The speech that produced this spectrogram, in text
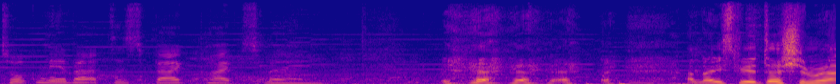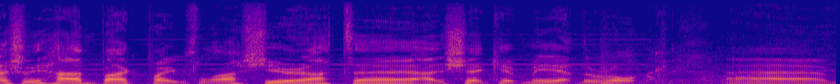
Talk to me about this bagpipes man. a nice addition. We actually had bagpipes last year at uh, at Shek Kip Mei at the Rock, um,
